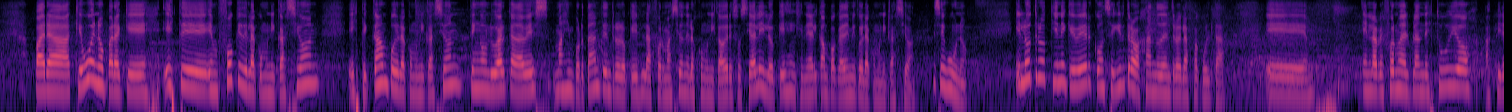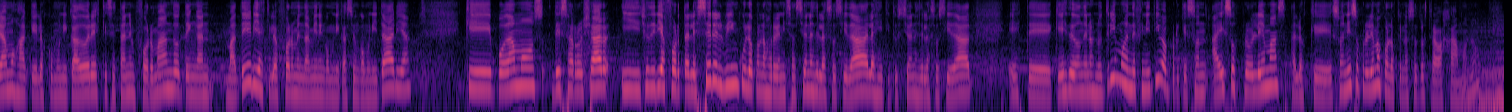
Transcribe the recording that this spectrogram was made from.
para que bueno, para que este enfoque de la comunicación este campo de la comunicación tenga un lugar cada vez más importante dentro de lo que es la formación de los comunicadores sociales y lo que es en general el campo académico de la comunicación. Ese es uno. El otro tiene que ver con seguir trabajando dentro de la facultad. Eh, en la reforma del plan de estudios aspiramos a que los comunicadores que se están formando tengan materias que los formen también en comunicación comunitaria que podamos desarrollar y yo diría fortalecer el vínculo con las organizaciones de la sociedad, las instituciones de la sociedad, este, que es de donde nos nutrimos en definitiva, porque son a esos problemas a los que son esos problemas con los que nosotros trabajamos. ¿no?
